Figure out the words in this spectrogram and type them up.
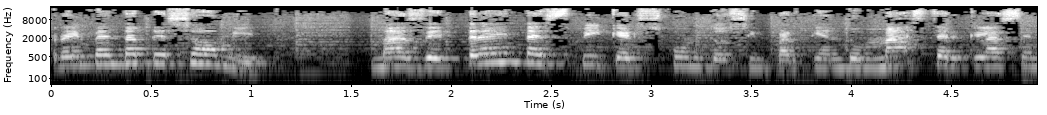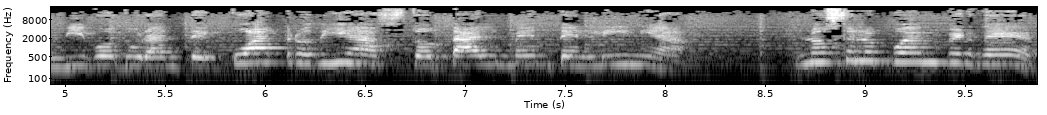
Reinventate Summit más de 30 speakers juntos impartiendo masterclass en vivo durante cuatro días totalmente en línea. No se lo pueden perder.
